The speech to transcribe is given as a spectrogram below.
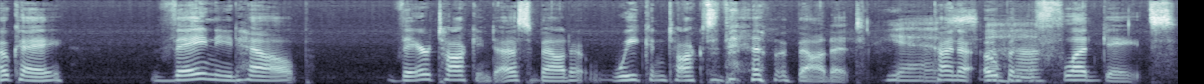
okay, they need help. They're talking to us about it. We can talk to them about it. Yes. Kind of open uh-huh. the floodgates.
